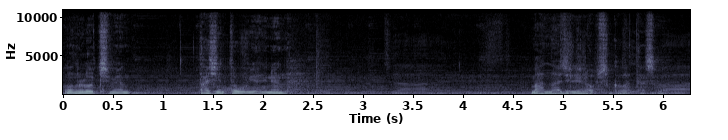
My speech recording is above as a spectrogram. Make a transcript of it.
오늘 놓치면 다신 또 우연히는 만나질 일 없을 것 같아서.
